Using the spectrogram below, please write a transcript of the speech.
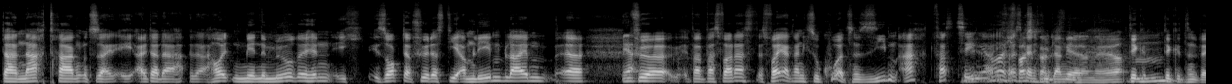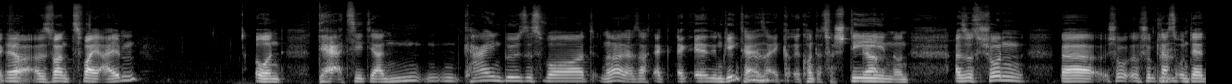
da nachtragen und zu sagen, ey, Alter, da, da halten mir eine Möhre hin, ich sorge dafür, dass die am Leben bleiben. Äh, Ja. Für, wa- was war das? Das war ja gar nicht so kurz, ne? sieben, acht, fast zehn Ja, Jahre? ich weiß gar nicht, wie lange, ja. Dick, Mhm. Dickinson weg war. Also es waren zwei Alben. Und der erzählt ja kein böses Wort. Ne? Er sagt, er, er, im Gegenteil, er, sagt, er konnte das verstehen. Und also es ist schon, äh, schon, schon klasse. Und der,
